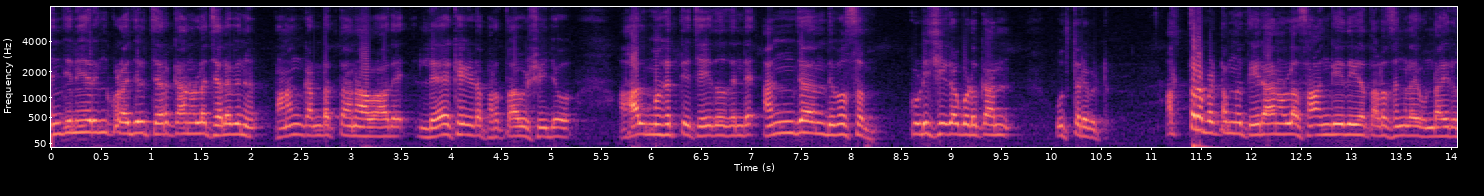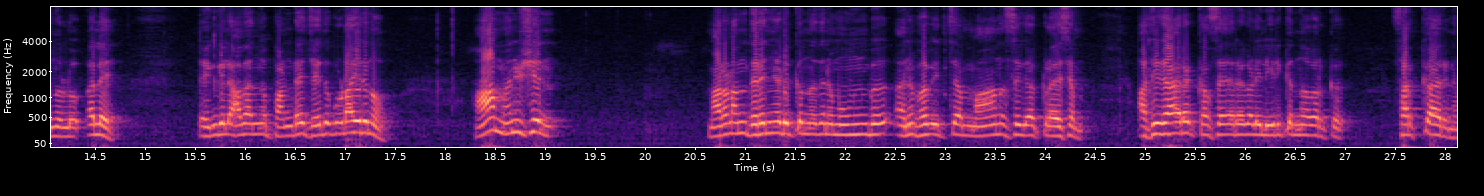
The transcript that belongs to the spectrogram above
എഞ്ചിനീയറിംഗ് കോളേജിൽ ചേർക്കാനുള്ള ചെലവിന് പണം കണ്ടെത്താനാവാതെ ലേഖയുടെ ഭർത്താവ് ഷിജോ ആത്മഹത്യ ചെയ്തതിന്റെ അഞ്ചാം ദിവസം കുടിശ്ശിക കൊടുക്കാൻ ഉത്തരവിട്ടു. അത്ര പെട്ടെന്ന് തീരാനുള്ള സാങ്കേതിക തടസ്സങ്ങളെ ഉണ്ടായിരുന്നുള്ളൂ അല്ലേ? എങ്കിൽ അതങ്ങ് പണ്ടേ ചെയ്തുകൂടായിരുന്നോ? ആ മനുഷ്യൻ മരണം തിരഞ്ഞെടുക്കുന്നതിന് മുൻപ് അനുഭവിച്ച മാനസിക ക്ലേശം അധികാര കസേരകളിൽ ഇരിക്കുന്നവർക്ക് സർക്കാരിന്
